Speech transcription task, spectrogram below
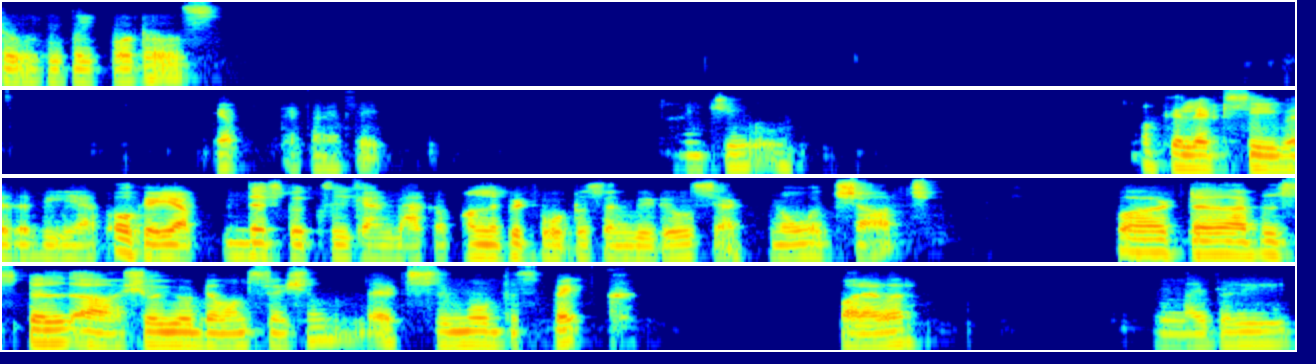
to Google Photos. Yep, definitely. Thank you. Okay, let's see whether we have. Okay, yeah, this Pixel can back up unlimited photos and videos at no charge. But uh, I will still uh, show you a demonstration. Let's remove the spec forever. Library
